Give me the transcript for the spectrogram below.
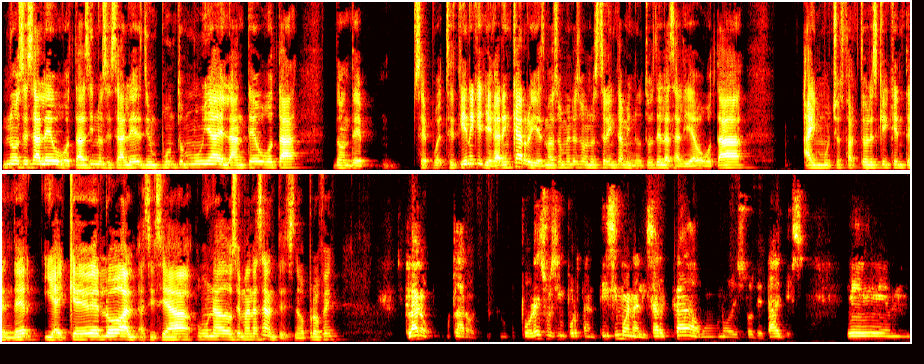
no se sale de Bogotá, sino se sale desde un punto muy adelante de Bogotá, donde se, tiene que llegar en carro y es más o menos unos 30 minutos de la salida de Bogotá. Hay muchos factores que hay que entender y hay que verlo así sea una o dos semanas antes, ¿no, profe? Claro, claro. Por eso es importantísimo analizar cada uno de estos detalles. Em,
